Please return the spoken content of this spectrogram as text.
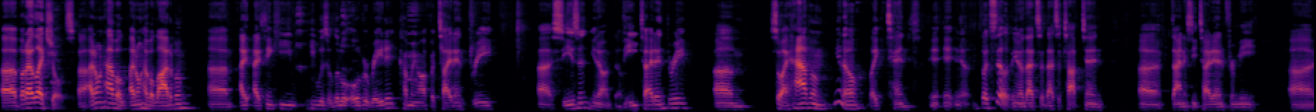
uh, but I like Schultz. Uh, I don't have a I don't have a lot of them. Um, I, I, think he he was a little overrated coming off a tight end three uh, season. You know, the tight end three. Um, so I have him, you know, like tenth, but still, you know, that's a, that's a top ten uh, dynasty tight end for me uh,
